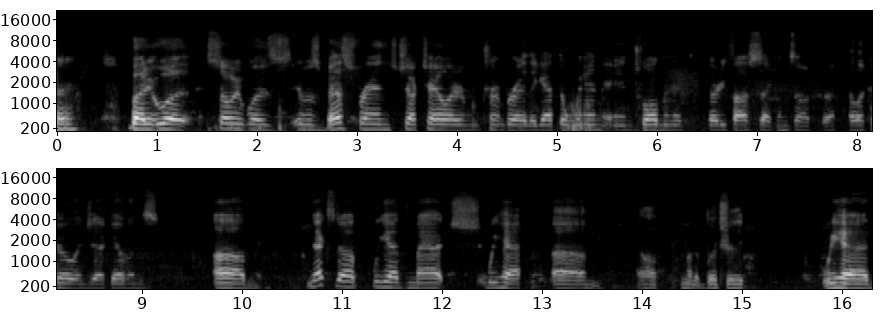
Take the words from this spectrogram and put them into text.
Okay. But it was so it was it was best friends Chuck Taylor and Trent Bray. They got the win in 12 minutes 35 seconds off Angelico and Jack Evans. Um, next up, we had the match. We had um, oh, I'm gonna butcher the. We had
